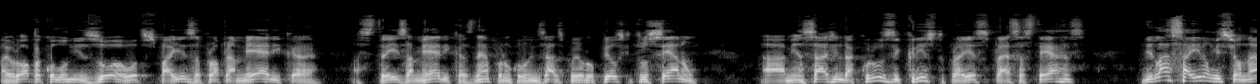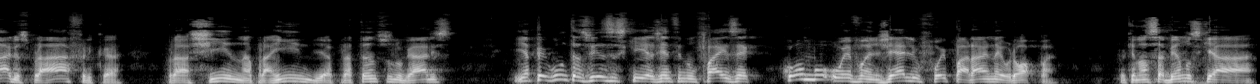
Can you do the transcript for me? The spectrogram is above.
a Europa colonizou outros países, a própria América, as três Américas, né, foram colonizadas por europeus que trouxeram a mensagem da cruz de Cristo para essas terras. De lá saíram missionários para a África, para a China, para a Índia, para tantos lugares. E a pergunta às vezes que a gente não faz é como o Evangelho foi parar na Europa? Porque nós sabemos que a,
